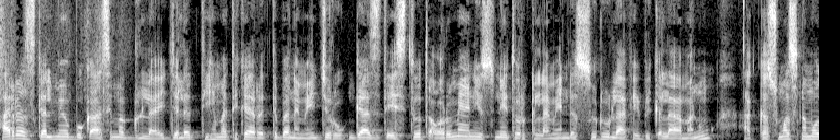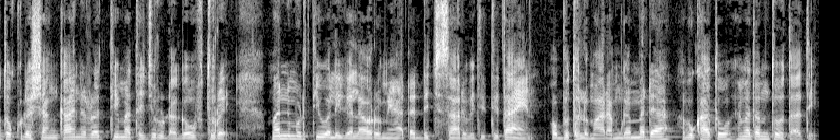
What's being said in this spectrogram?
Har'as galmee obbo Qaasim Abdullahi jalatti himati kan irratti banamee jiru gaazexeessitoota Oromiyaa Niwus Neetwoork lameen Dassuu Duulaa fi Biqilaa Amanuu akkasumas namoota kudha shan kaan irratti himatee jiru dhaga'uuf ture. Manni murtii waliigalaa Oromiyaa dhaddacha Saarbititti taa'een obbo Tolumaaram Gammadaa abukaatoo himatamtootaati.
